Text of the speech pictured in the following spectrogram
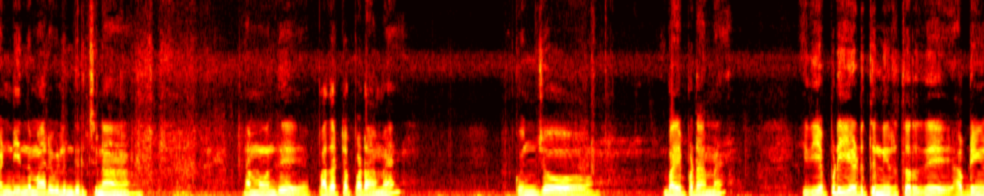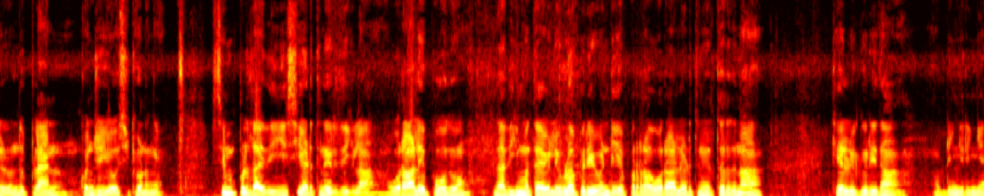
வண்டி இந்த மாதிரி விழுந்துருச்சுன்னா நம்ம வந்து பதட்டப்படாமல் கொஞ்சம் பயப்படாமல் இது எப்படி எடுத்து நிறுத்துறது அப்படிங்கிறது வந்து பிளான் கொஞ்சம் யோசிக்கணுங்க. சிம்பிள் தான் இது ஈஸியாக எடுத்து நிறுத்திக்கலாம். ஒரு ஆளே போதும். இது அதிகமாக தேவையில்லை. இவ்வளோ பெரிய வண்டி எப்படா ஒரு ஆள் எடுத்து நிறுத்துறதுன்னா கேள்விக்குறி தான் அப்படிங்கிறீங்க.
